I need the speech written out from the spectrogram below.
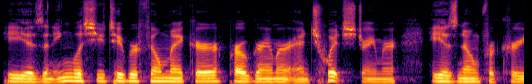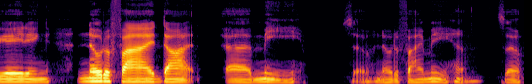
He is an English YouTuber, filmmaker, programmer, and Twitch streamer. He is known for creating Notify.me. Uh, so, notify me. Huh? So,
